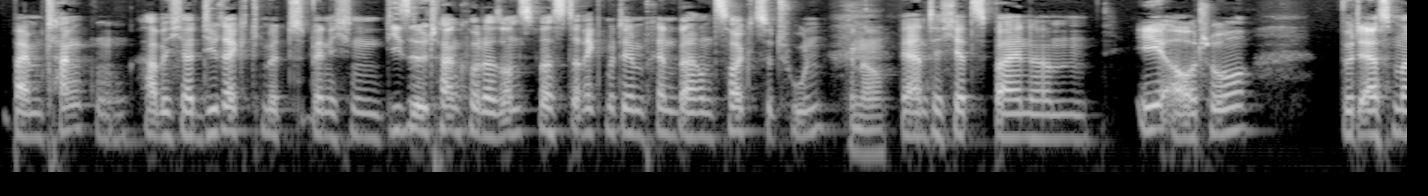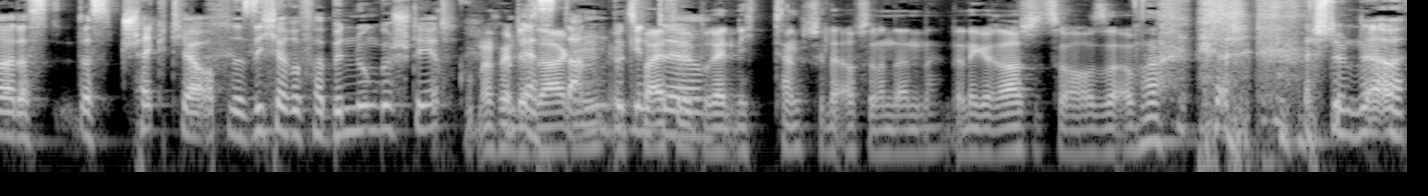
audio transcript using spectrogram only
beim Tanken habe ich ja direkt mit, wenn ich einen Diesel tanke oder sonst was, direkt mit dem brennbaren Zeug zu tun. Genau. Während ich jetzt bei einem E-Auto wird erstmal, das, das checkt ja, ob eine sichere Verbindung besteht. Gut, man könnte Und erst dann sagen, im Zweifel der- brennt nicht die Tankstelle ab, sondern dann deine Garage zu Hause, aber Das stimmt, ne? Aber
